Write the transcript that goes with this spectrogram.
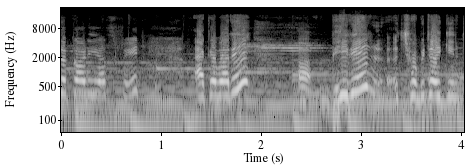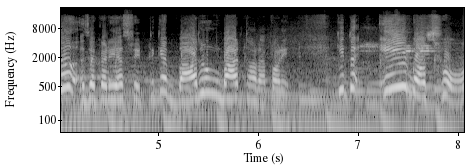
জাকারিয়া স্ট্রিট একেবারে ভিড়ের ছবিটাই কিন্তু জাকারিয়া স্ট্রিট থেকে বারংবার ধরা পড়ে। কিন্তু এই বছর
